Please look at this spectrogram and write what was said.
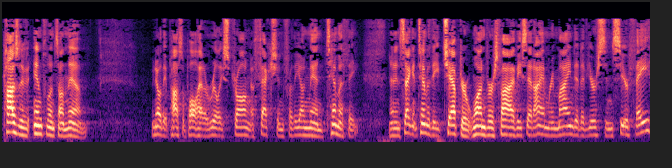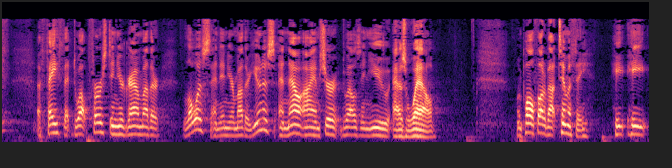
positive influence on them. We know the Apostle Paul had a really strong affection for the young man Timothy. And in 2 Timothy chapter 1 verse 5, he said, I am reminded of your sincere faith, a faith that dwelt first in your grandmother Lois and in your mother Eunice, and now I am sure dwells in you as well. When Paul thought about Timothy, he, he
